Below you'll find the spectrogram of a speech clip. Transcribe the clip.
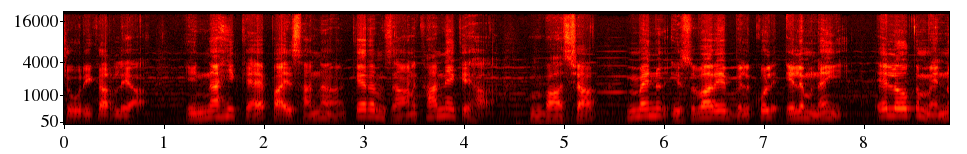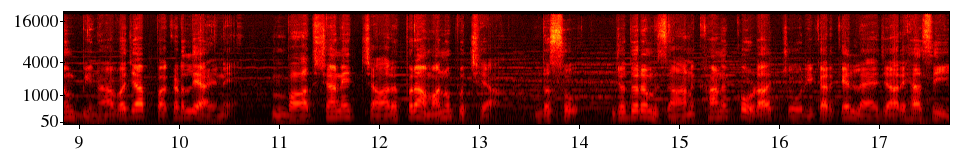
ਚੋਰੀ ਕਰ ਲਿਆ। ਇੰਨਾ ਹੀ ਕਹਿ ਪਾਏ ਸਨ ਕਿ ਰਮਜ਼ਾਨ ਖਾਨ ਨੇ ਕਿਹਾ, ਬਾਦਸ਼ਾਹ, ਮੈਨੂੰ ਇਸ ਬਾਰੇ ਬਿਲਕੁਲ ਇਲਮ ਨਹੀਂ। ਇਹ ਲੋਕ ਮੈਨੂੰ ਬਿਨਾਂ ਵਜ੍ਹਾ ਪਕੜ ਲਿਆਏ ਨੇ। ਬਾਦਸ਼ਾਹ ਨੇ ਚਾਰ ਭਰਾਵਾਂ ਨੂੰ ਪੁੱਛਿਆ, ਦੱਸੋ, ਜਦੋਂ ਰਮਜ਼ਾਨ ਖਾਨ ਘੋੜਾ ਚੋਰੀ ਕਰਕੇ ਲੈ ਜਾ ਰਿਹਾ ਸੀ,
